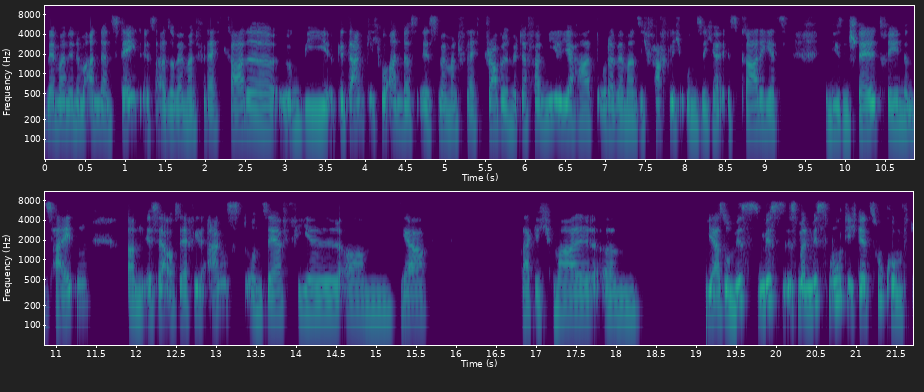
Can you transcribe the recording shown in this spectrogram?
wenn man in einem anderen State ist, also wenn man vielleicht gerade irgendwie gedanklich woanders ist, wenn man vielleicht Trouble mit der Familie hat oder wenn man sich fachlich unsicher ist, gerade jetzt in diesen schnell drehenden Zeiten, ähm, ist ja auch sehr viel Angst und sehr viel, ähm, ja, sag ich mal, ähm, ja, so miss, miss, ist man missmutig der Zukunft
